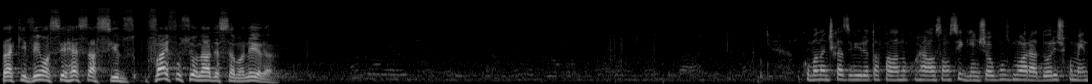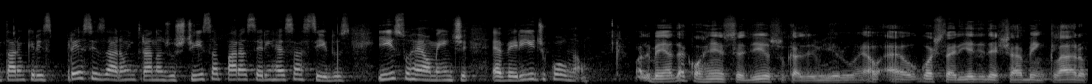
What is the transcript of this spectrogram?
para que venham a ser ressarcidos. Vai funcionar dessa maneira? Comandante Casimiro está falando com relação ao seguinte: alguns moradores comentaram que eles precisarão entrar na justiça para serem ressarcidos. Isso realmente é verídico ou não? Olha bem, a decorrência disso, Casimiro, eu, eu, gostaria de deixar bem claro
